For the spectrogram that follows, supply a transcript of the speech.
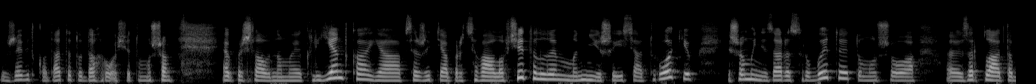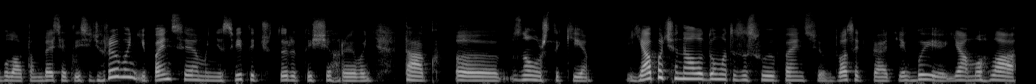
і вже відкладати туди гроші. Тому що, як прийшла одна моя клієнтка, я все життя працювала вчителем, мені 60 років, і що мені зараз робити? Тому що е, зарплата була там 10 тисяч гривень, і пенсія мені світить 4 тисячі гривень. Так, е, знову ж таки. Я починала думати за свою пенсію в 25. Якби я могла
